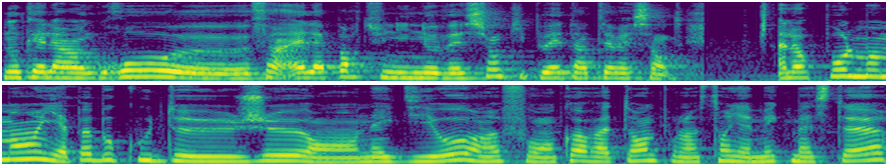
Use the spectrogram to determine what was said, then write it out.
Donc elle a un gros, euh, enfin elle apporte une innovation qui peut être intéressante. Alors pour le moment, il n'y a pas beaucoup de jeux en IDO, il hein, faut encore attendre. Pour l'instant, il y a MakeMaster.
